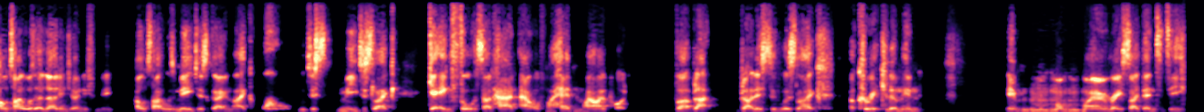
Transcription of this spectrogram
Hold Tight wasn't a learning journey for me. Hold Tight was me just going like, just me just like getting thoughts I'd had out of my head and my iPod. But Black Blacklisted was like a curriculum in in my, my own race identity,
